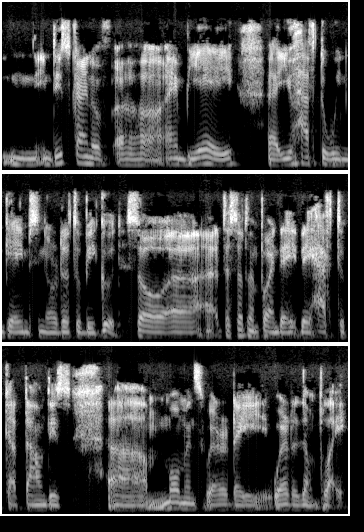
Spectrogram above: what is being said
in this kind of uh, NBA, uh, you have to win games in order to be good. So uh, at a certain point, they, they have to cut down these um, moments where they where they don't play.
